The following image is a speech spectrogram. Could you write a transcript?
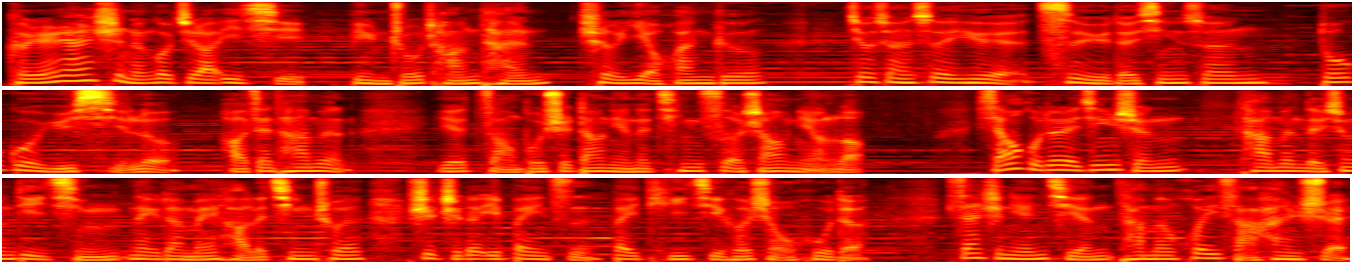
可仍然是能够聚到一起，秉烛长谈、彻夜欢歌。就算岁月赐予的辛酸多过于喜乐，好在他们也早不是当年的青涩少年了。小虎队的精神，他们的兄弟情，那段美好的青春是值得一辈子被提及和守护的。三十年前，他们挥洒汗水，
